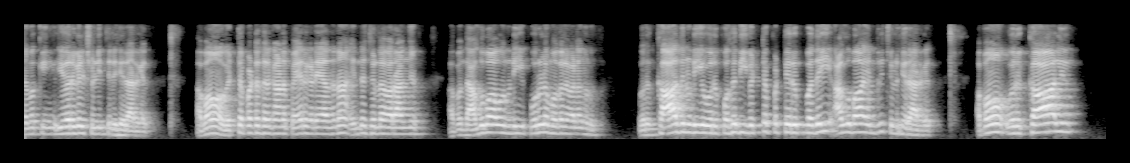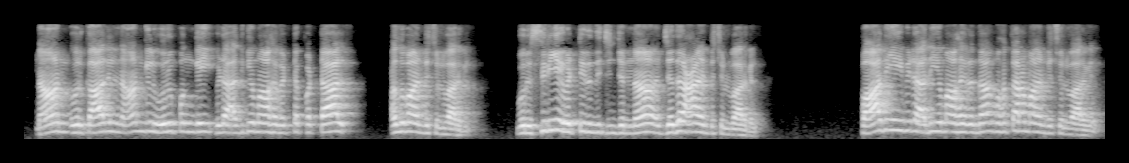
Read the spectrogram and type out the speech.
நமக்கு இவர்கள் சொல்லி தருகிறார்கள். அப்போ வெட்டப்பட்டதற்கான பெயர் கிடையாதுன்னா என்ன சொல்ல வராங்க? அப்ப இந்த அலுபாவினுடைய பொருளை முதல்ல விளங்கணும். ஒரு காதினுடைய ஒரு பகுதி வெட்டப்பட்டிருப்பதை அலுபா என்று சொல்கிறார்கள். அப்போ ஒரு காலில் நான் ஒரு காதில் நான்கில் ஒரு பங்கை விட அதிகமாக வெட்டப்பட்டால் அதுவா என்று சொல்வார்கள். ஒரு சிறிய வெட்டு இருந்துச்சுன்னு சொன்னா ஜதா என்று சொல்வார்கள். பாதியை விட அதிகமாக இருந்தால் முகத்தரமா என்று சொல்வார்கள்.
